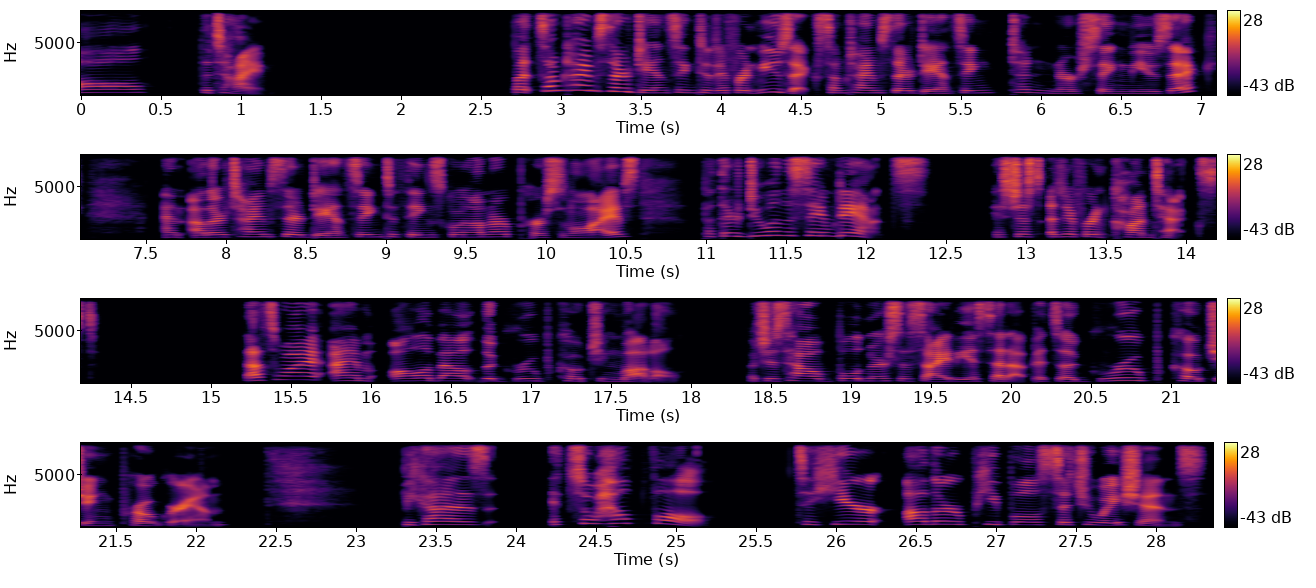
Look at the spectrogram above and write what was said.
all the time. But sometimes they're dancing to different music. Sometimes they're dancing to nursing music, and other times they're dancing to things going on in our personal lives, but they're doing the same dance. It's just a different context. That's why I'm all about the group coaching model, which is how Bold Nurse Society is set up. It's a group coaching program because it's so helpful to hear other people's situations.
